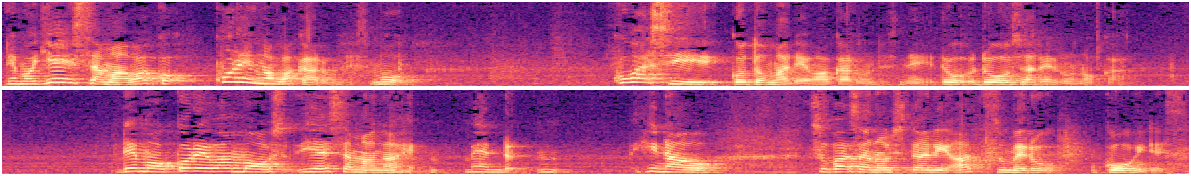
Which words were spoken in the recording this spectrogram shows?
でもイエス様はここれが分かるんです。もう詳しいことまで分かるんですね。どどうされるのかでもこれはもうイエス様がひなを翼の下に集める行為です。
